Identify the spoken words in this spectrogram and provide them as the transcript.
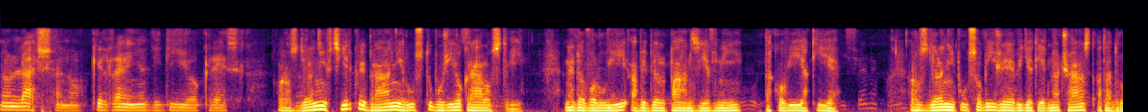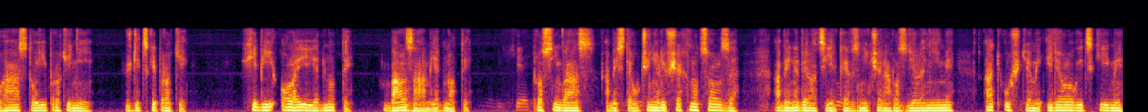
non lasciano che il regno di Dio cresca. Rozdělení v církvi brání růstu Božího království. Nedovolují, aby byl pán zjevný, takový, jaký je. Rozdělení působí, že je vidět jedna část a ta druhá stojí proti ní. Vždycky proti. Chybí olej jednoty, balzám jednoty. Prosím vás, abyste učinili všechno, co lze, aby nebyla církev zničena rozděleními, ať už těmi ideologickými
